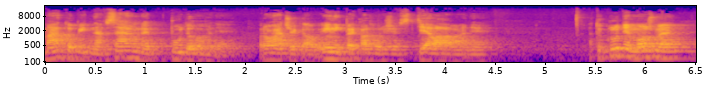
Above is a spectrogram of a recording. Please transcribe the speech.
má to byť na vzájomné budovanie. Roháček alebo iný preklad hovorí, že vzdelávanie. A tu kľudne môžeme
